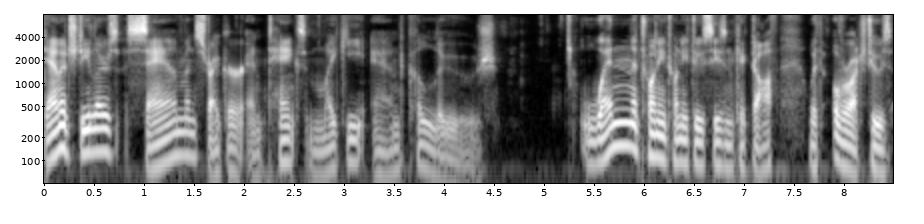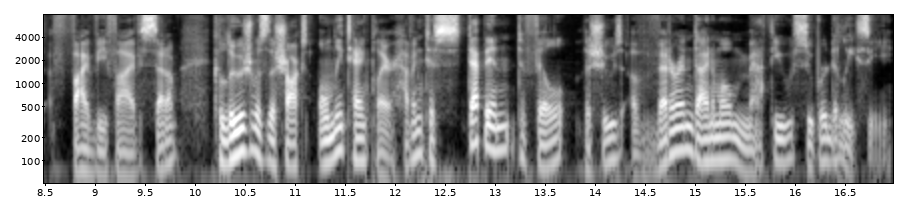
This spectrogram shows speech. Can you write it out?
damage dealers Sam and Striker, and tanks Mikey and Coluge when the 2022 season kicked off with Overwatch 2's 5v5 setup, Coluge was the Shock's only tank player, having to step in to fill the shoes of veteran dynamo Matthew Super Delisi.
